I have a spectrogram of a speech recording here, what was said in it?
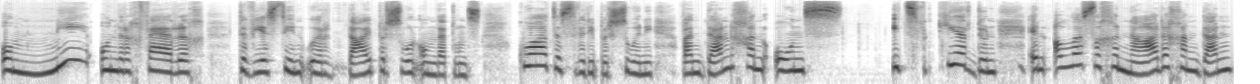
om nie onregverdig te wees teenoor daai persoon omdat ons kwaad is vir die persoon nie, want dan gaan ons iets verkeerd doen en Allah se genade gaan dan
